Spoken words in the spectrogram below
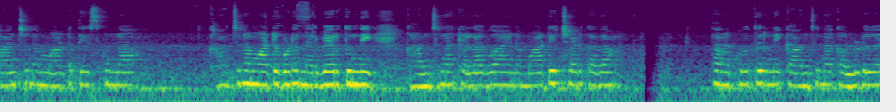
కాంచన మాట తీసుకున్న కాంచన మాట కూడా నెరవేరుతుంది. కాంచనకి ఎలాగో ఆయన మాట ఇచ్చాడు కదా. తన కూతురిని కాంచన కల్లుడుగా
